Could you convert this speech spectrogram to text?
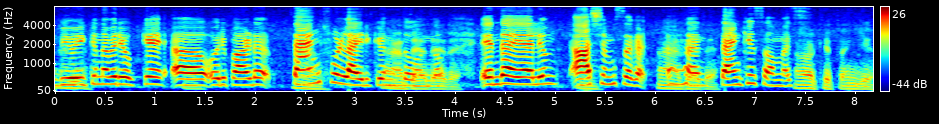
ഉപയോഗിക്കുന്നവരും ഒക്കെ ആ, ഒരുപാട് താങ്ക്ഫുൾ ആയിരിക്കും എന്ന് തോന്നുന്നു. എന്തായാലും ആശംസകൾ. Thank you so much okay thank you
